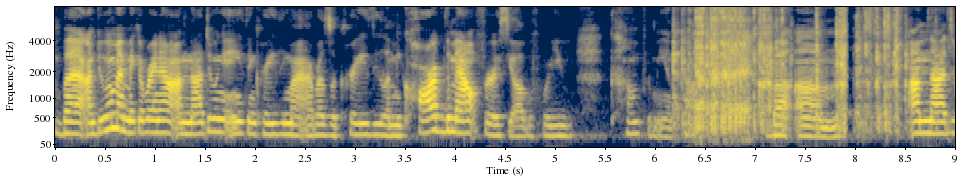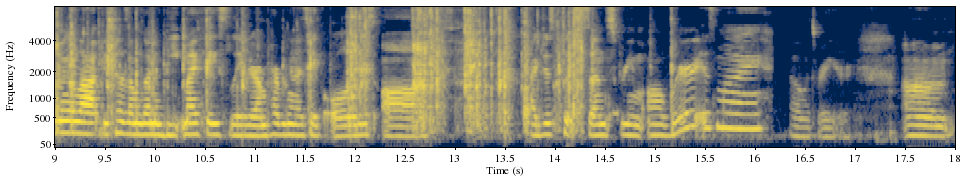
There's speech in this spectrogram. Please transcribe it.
but I'm doing my makeup right now. I'm not doing anything crazy. My eyebrows are crazy. Let me carve them out first, y'all, before you come for me in the comments. But, um, I'm not doing a lot because I'm going to beat my face later. I'm probably going to take all of this off. I just put sunscreen on. Where is my... Oh, it's right here. Um,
